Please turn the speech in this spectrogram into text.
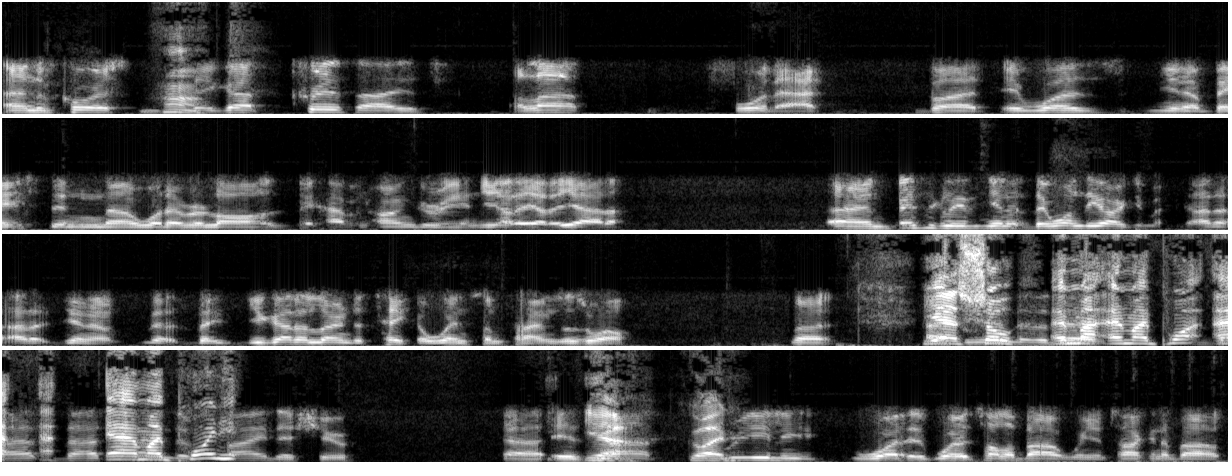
And of course, Huh. they got criticized a lot for that, but it was, you know, based in uh, whatever laws they have in Hungary and yada yada yada. And basically, you know, they won the argument. I, I, you know, they, they, you got to learn to take a win sometimes as well. But yeah. So the and my and my point, that, uh, that and my point. he- side issue uh, is Yeah, not go ahead. really what it, what it's all about when you're talking about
